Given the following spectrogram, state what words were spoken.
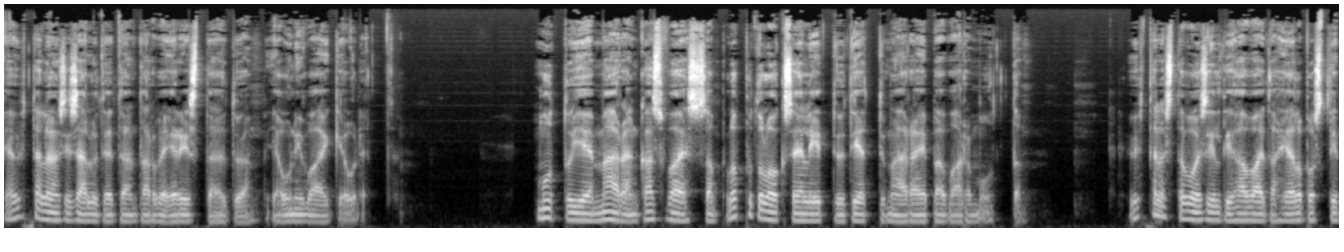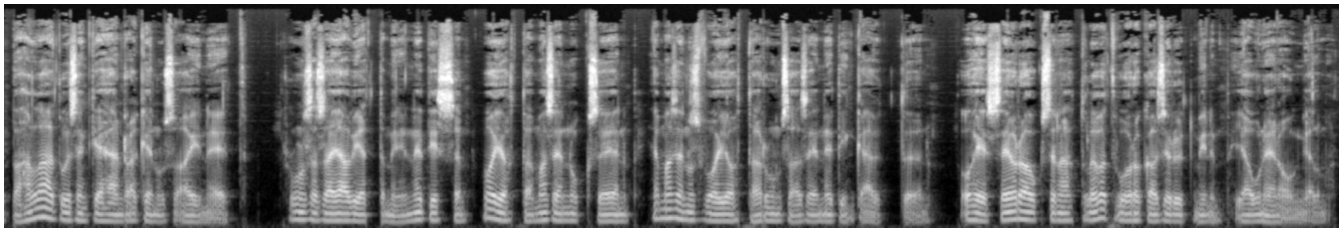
ja yhtälöön sisällytetään tarve eristäytyä ja univaikeudet. Muuttujien määrän kasvaessa lopputulokseen liittyy tietty määrä epävarmuutta. Yhtälöstä voi silti havaita helposti pahanlaatuisen kehän rakennusaineet – Runsas ajan viettäminen netissä voi johtaa masennukseen ja masennus voi johtaa runsaaseen netin käyttöön. Oheisseurauksena tulevat vuorokausirytmin ja unen ongelmat.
